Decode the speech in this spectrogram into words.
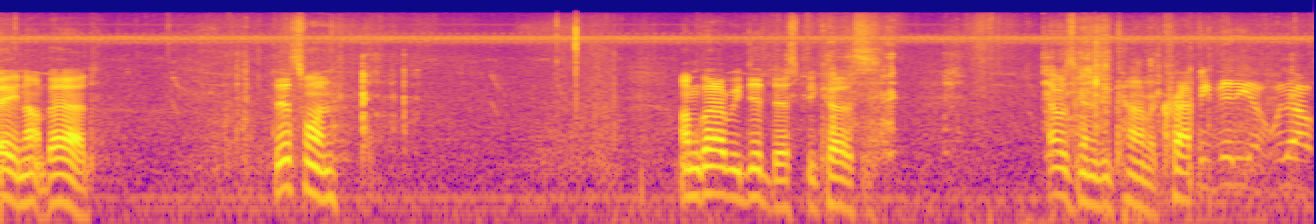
Hey, not bad. This one, I'm glad we did this because that was going to be kind of a crappy video without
